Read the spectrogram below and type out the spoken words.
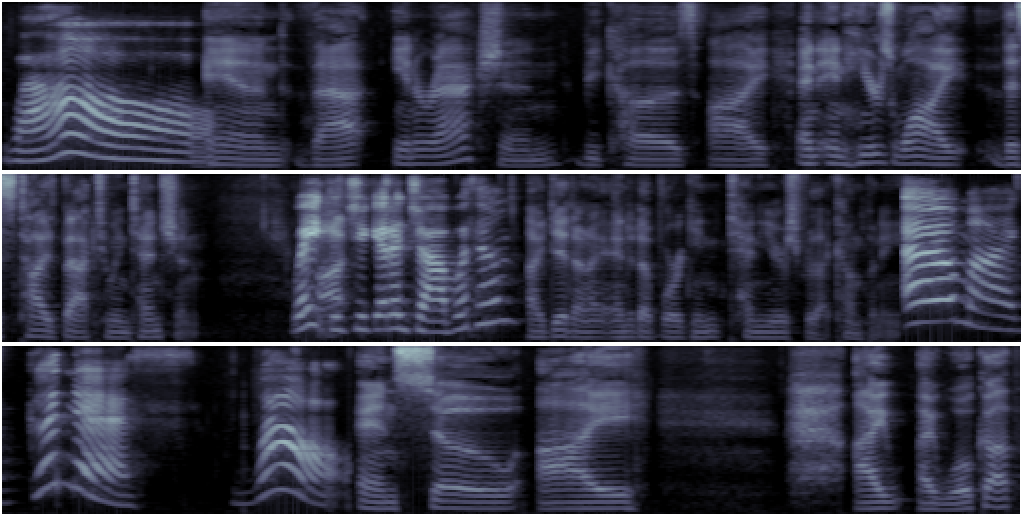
Wow. And that interaction, because I, and, and here's why this ties back to intention. Wait, did you get a job with him? I did, and I ended up working 10 years for that company. Oh my goodness. Wow. And so I, I, I woke up.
